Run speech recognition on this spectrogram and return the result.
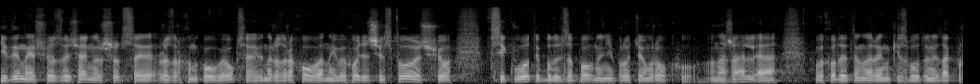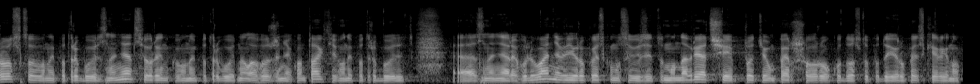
Єдине, що звичайно, що це розрахунковий обсяг. Він розрахований, виходячи з того, що всі квоти будуть заповнені протягом року. На жаль, е, виходити на ринки збуту не так просто. Вони потребують знання цього ринку, вони потребують налагодження контактів, вони потребують е, знання регулювання в Європейському Союзі. Тому навряд чи протягом першого року доступу до європейський ринок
